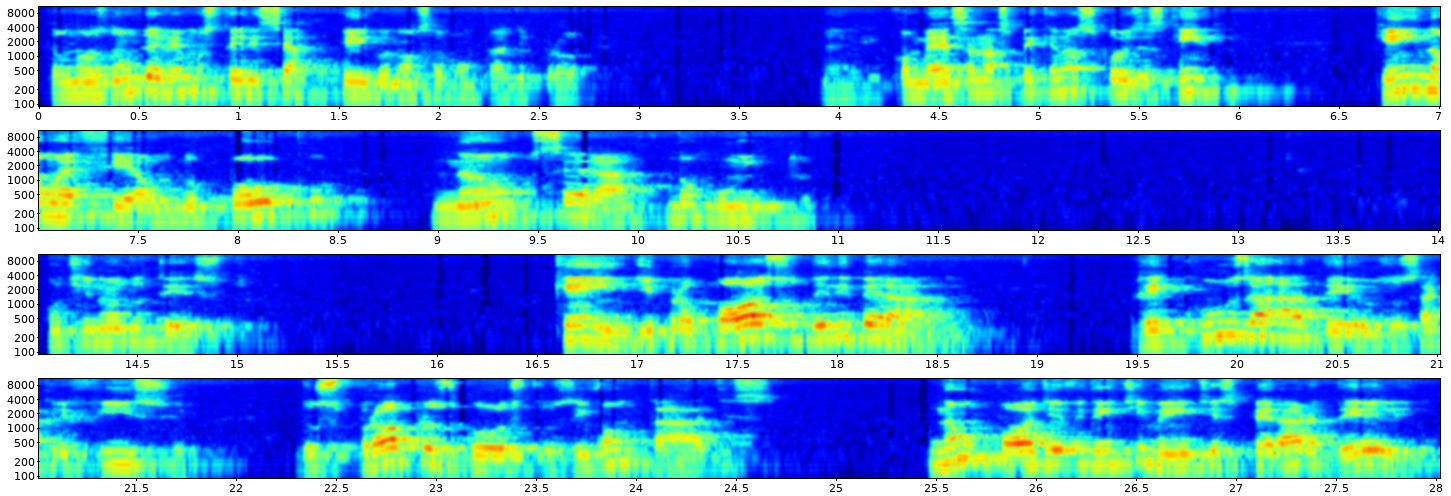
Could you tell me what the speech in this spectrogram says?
Então nós não devemos ter esse apego à nossa vontade própria. Né? Começa nas pequenas coisas. Quem quem não é fiel no pouco, não será no muito. Continuando o texto. Quem, de propósito deliberado, recusa a Deus o sacrifício dos próprios gostos e vontades, não pode, evidentemente, esperar dele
